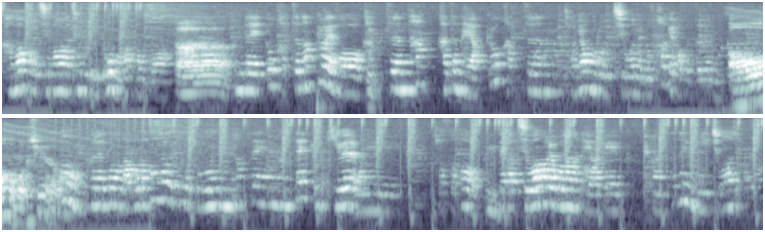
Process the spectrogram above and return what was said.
간호학과를 지망하는 친구들이 너무 많았던 거야. 아 근데 또 같은 학교에서 음. 같은 학 같은 대학교 같은 전형으로 지원을 못하게 하거든. 어, 뭐 신기하다. 어, 그래서 나보다 성적이 좀 더 좋은 학생한테 좀 기회를 많이 줬어서 음. 내가 지원하려고 하는 대학에 약간 선생님이 지원하지 말라.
